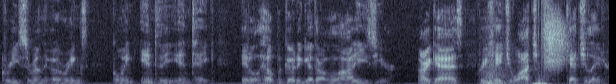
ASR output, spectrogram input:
grease around the O-rings going into the intake. It'll help it go together a lot easier. Alright guys, appreciate you watching. Catch you later.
